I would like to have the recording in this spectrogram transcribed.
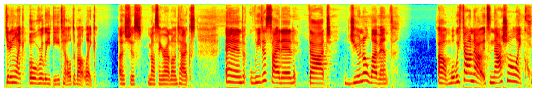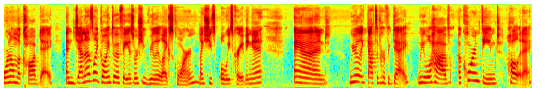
getting like overly detailed about like us just messing around on text." And we decided that June 11th. Um, well, we found out it's National like Corn on the Cob Day, and Jenna's like going through a phase where she really likes corn. Like she's always craving it, and we were like, "That's a perfect day. We will have a corn themed holiday."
